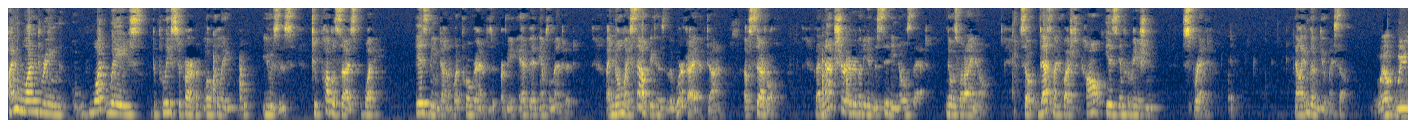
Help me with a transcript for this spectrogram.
I'm wondering what ways the police department locally uses to publicize what is being done, what programs are being, have been implemented. I know myself because of the work I have done of several, but I'm not sure everybody in the city knows that, knows what I know. So that's my question. How is information spread? Now I am going to mute myself. Well, we,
